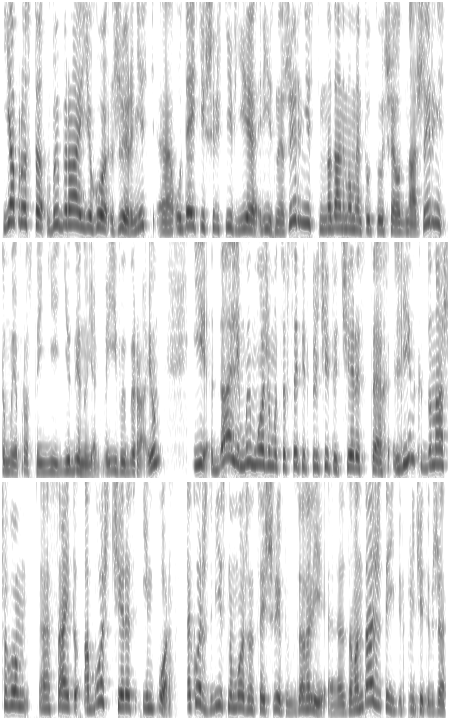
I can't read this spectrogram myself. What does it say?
Я просто вибираю його жирність. Е, У деяких шрифтів є різна жирність. На даний момент тут лише одна жирність, тому я просто її єдину якби і вибираю. І далі ми можемо це все підключити через тег лінк до нашого е, сайту або ж через імпорт. Також, звісно, можна цей шрифт взагалі е, завантажити і підключити вже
